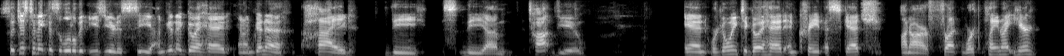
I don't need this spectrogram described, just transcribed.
So just to make this a little bit easier to see, I'm going to go ahead and I'm going to hide the, the um, top view. And we're going to go ahead and create a sketch on our front work plane right here.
